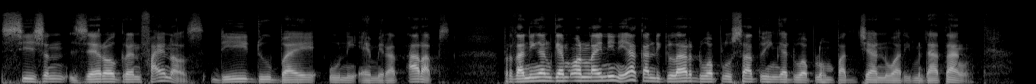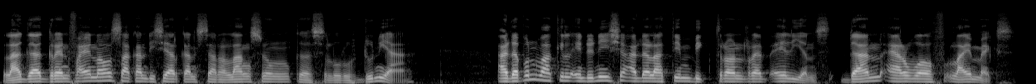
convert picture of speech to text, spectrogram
Season Zero Grand Finals di Dubai, Uni Emirat Arab. Pertandingan game online ini akan digelar 21 hingga 24 Januari mendatang. Laga Grand Finals akan disiarkan secara langsung ke seluruh dunia. Adapun wakil Indonesia adalah tim Big Tron Red Aliens dan Airwolf Limex.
